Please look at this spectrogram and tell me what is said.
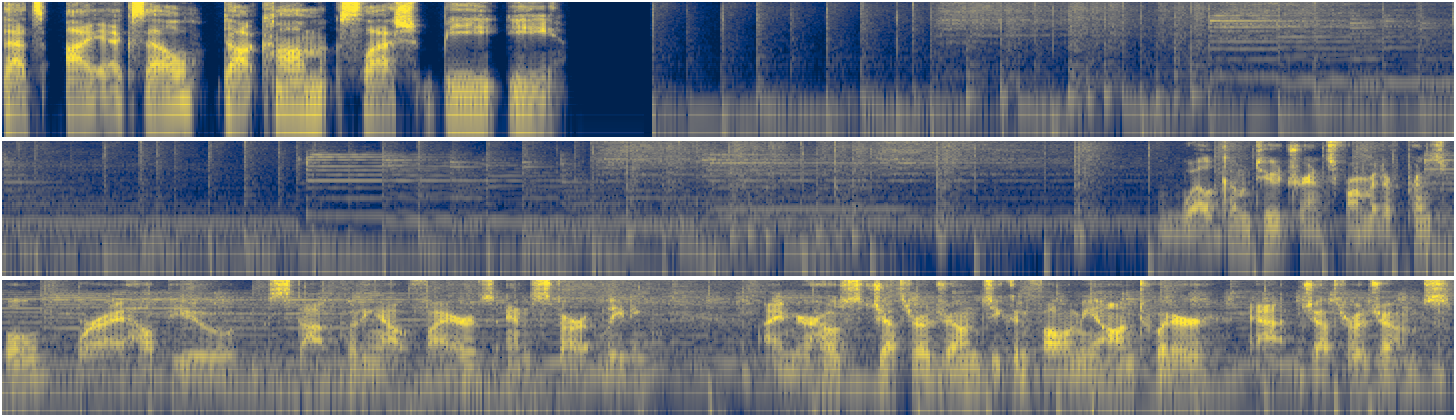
That's ixl.com slash BE. Welcome to Transformative Principal, where I help you stop putting out fires and start leading. I am your host, Jethro Jones. You can follow me on Twitter at Jethro Jones.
